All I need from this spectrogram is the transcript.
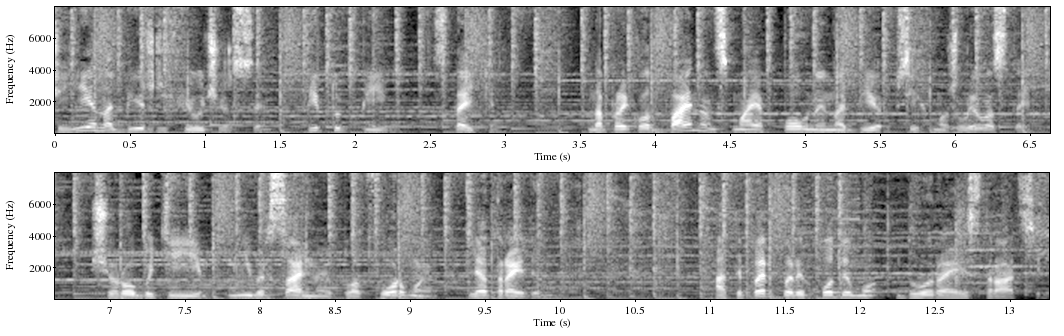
Чи є на біржі фьючерси, P2P, стейкінг. Наприклад, Binance має повний набір всіх можливостей, що робить її універсальною платформою для трейдингу. А тепер переходимо до реєстрації.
